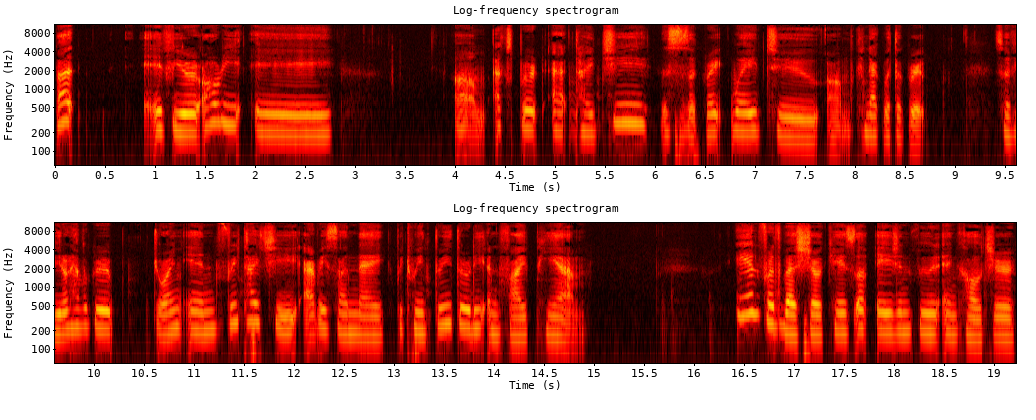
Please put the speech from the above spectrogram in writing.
But if you're already a um, expert at Tai Chi, this is a great way to um, connect with a group. So if you don't have a group, join in free Tai Chi every Sunday between 3:30 and 5 p.m. And for the best showcase of Asian food and culture,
